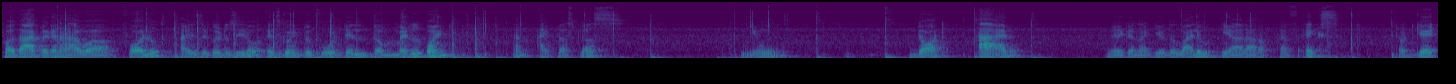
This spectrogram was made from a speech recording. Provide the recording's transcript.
For that we're gonna have a for loop i is equal to 0 it's going to go till the middle point and i plus plus new dot add. We're gonna give the value arr of x dot get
